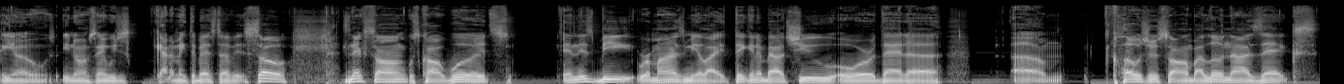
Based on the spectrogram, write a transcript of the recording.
you know, you know what I'm saying? We just got to make the best of it. So, the next song was called Woods. And this beat reminds me of like thinking about you or that uh um Closure song by Lil Nas X.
